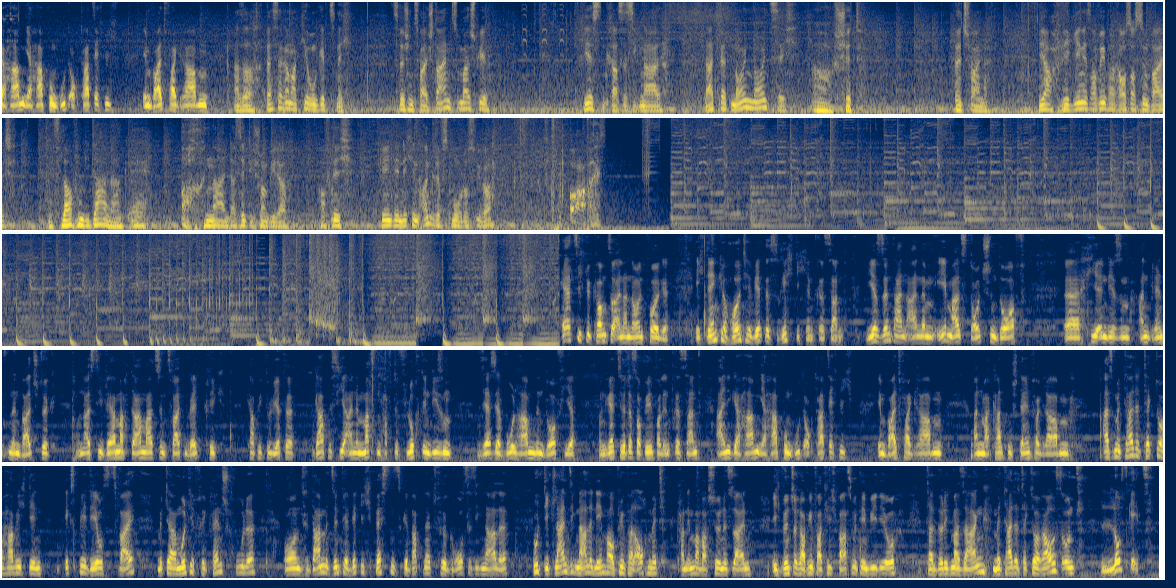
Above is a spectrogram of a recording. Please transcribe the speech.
haben ihr Harpunkt gut auch tatsächlich im Wald vergraben. Also bessere Markierung gibt es nicht. Zwischen zwei Steinen zum Beispiel. Hier ist ein krasses Signal. Leitwert 99. Oh shit. Wildschweine. Ja, wir gehen jetzt auf jeden Fall raus aus dem Wald. Jetzt laufen die da lang, ey. Ach nein, da sind die schon wieder. Hoffentlich gehen die nicht in Angriffsmodus über. Oh, Herzlich willkommen zu einer neuen Folge. Ich denke, heute wird es richtig interessant. Wir sind an einem ehemals deutschen Dorf äh, hier in diesem angrenzenden Waldstück. Und als die Wehrmacht damals im Zweiten Weltkrieg kapitulierte, gab es hier eine massenhafte Flucht in diesem sehr, sehr wohlhabenden Dorf hier. Und jetzt wird es auf jeden Fall interessant. Einige haben ihr Harpunkt gut auch tatsächlich im Wald vergraben, an markanten Stellen vergraben. Als Metalldetektor habe ich den XPDeus 2 mit der Multifrequenzspule und damit sind wir wirklich bestens gewappnet für große Signale. Gut, die kleinen Signale nehmen wir auf jeden Fall auch mit. Kann immer was Schönes sein. Ich wünsche euch auf jeden Fall viel Spaß mit dem Video. Dann würde ich mal sagen, Metalldetektor raus und los geht's.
